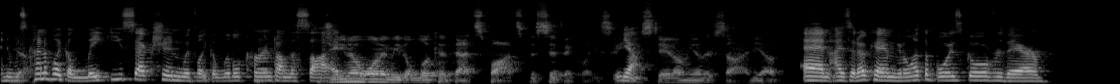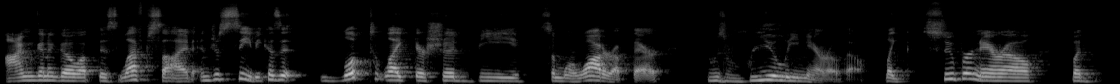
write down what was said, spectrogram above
and it was Yeah. kind of like a lakey section with like a little current on the side. Gino wanted me to look at that spot specifically. So Yeah. you stayed on the other side. Yep. And I said, okay, I'm going to let the boys go over there. I'm going to go up this left side and just see because it looked like there should be some more water up there. It was really narrow though, like super narrow, but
